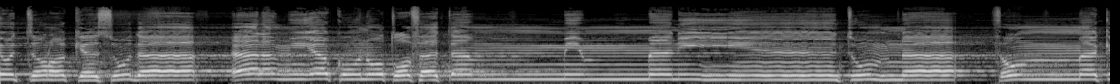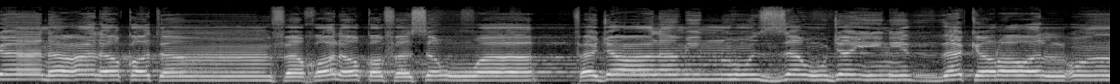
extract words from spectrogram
يترك سدى ألم يك نطفة من مني تمنى ثم كان علقة فخلق فسوى فجعل منه الزوجين الذكر والأنثى.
